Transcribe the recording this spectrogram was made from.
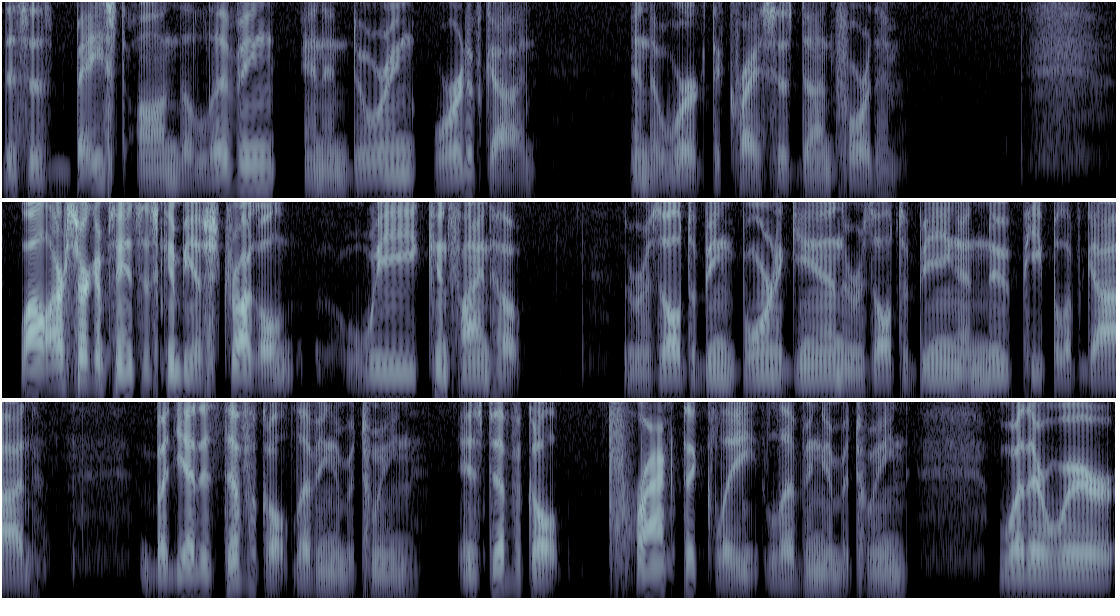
this is based on the living and enduring Word of God and the work that Christ has done for them. While our circumstances can be a struggle, we can find hope. The result of being born again, the result of being a new people of God, but yet it's difficult living in between. It's difficult practically living in between, whether we're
